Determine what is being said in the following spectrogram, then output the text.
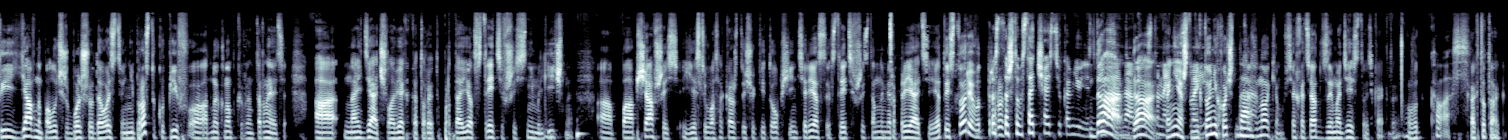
ты явно получишь больше удовольствия, не просто купив а, одной кнопкой в интернете, а найдя человека, который это продает, встретившись с ним лично, а, пообщавшись, если у вас окажутся еще какие-то общие интересы, встретившись там на мероприятии. Эта история вот... про- Просто чтобы стать частью комьюнити. Да, да, да, конечно. Никто своих. не хочет Да. одиноким. Все хотят взаимодействовать как-то. Вот Класс. как-то так.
